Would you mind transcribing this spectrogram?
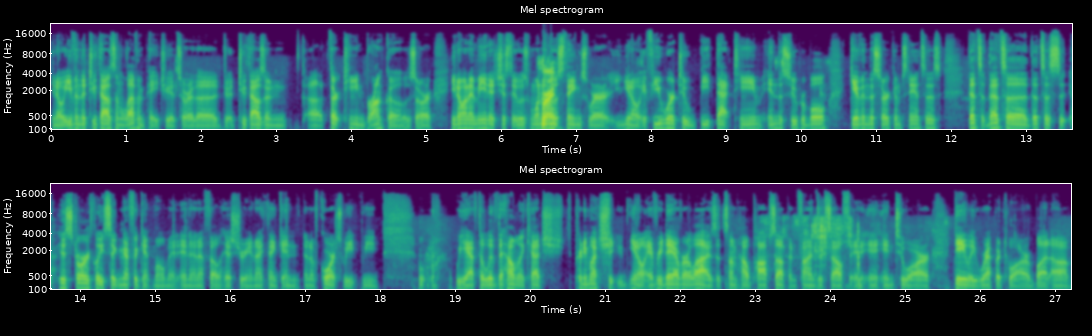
you know even the 2011 Patriots or the 2013 Broncos or you know what I mean. It's just it was one right. of those things where you know if you were to beat that team in the Super Bowl, given the circumstances, that's that's a that's a historically significant moment in NFL history, and I think and and of course we we we have to live the helmet catch pretty much you know every day of our lives. It somehow pops up and finds itself in, in, into our daily repertoire. But um,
